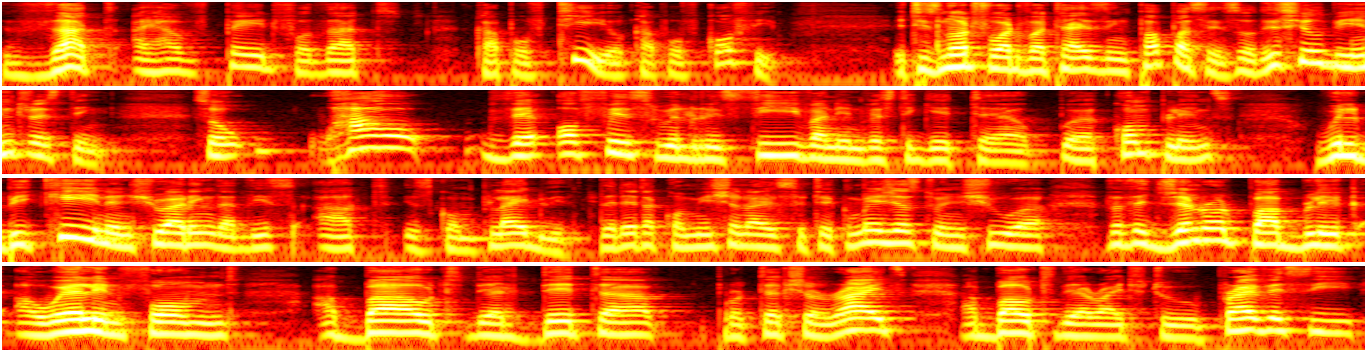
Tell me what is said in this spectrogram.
that I have paid for that cup of tea or cup of coffee. It is not for advertising purposes. So this will be interesting. So how the office will receive and investigate uh, uh, complaints will be key in ensuring that this act is complied with. The data commissioner is to take measures to ensure that the general public are well informed about their data protection rights, about their right to privacy.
